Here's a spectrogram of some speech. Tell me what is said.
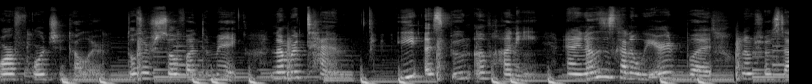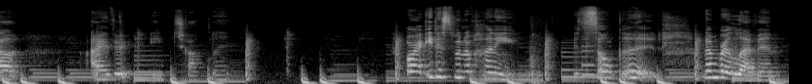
or a fortune teller. Those are so fun to make. Number 10, eat a spoon of honey. And I know this is kind of weird, but when I'm stressed out, I either eat chocolate or I eat a spoon of honey. It's so good. Number 11,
